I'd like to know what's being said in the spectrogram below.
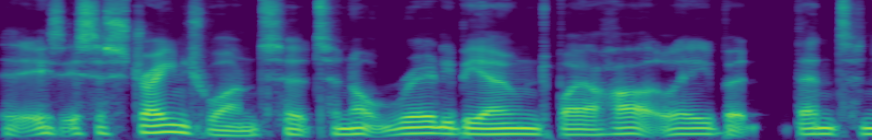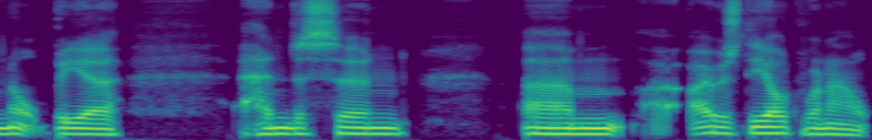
it's, it's a strange one to to not really be owned by a Hartley, but then to not be a, Henderson. Um, I, I was the odd one out.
